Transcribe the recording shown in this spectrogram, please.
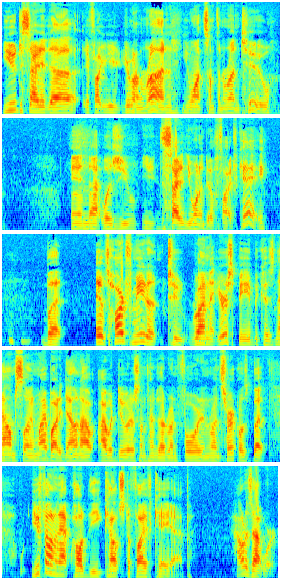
you decided uh, if you- you're going to run, you want something to run to, and that was you. You decided you want to do a 5K, but it was hard for me to, to run at your speed because now I'm slowing my body down. I, I would do it, or sometimes I'd run forward and run circles. But you found an app called the Couch to 5K app. How does that work?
